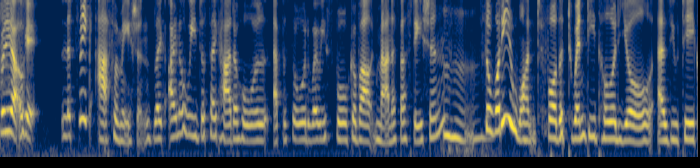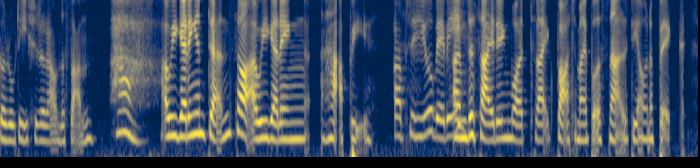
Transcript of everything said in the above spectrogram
But yeah, okay. Let's make affirmations. Like I know we just like had a whole episode where we spoke about manifestation. So what do you want for the 23rd year as you take a rotation around the sun? Are we getting intense or are we getting happy? Up to you, baby. I'm deciding what like part of my personality I want to pick.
